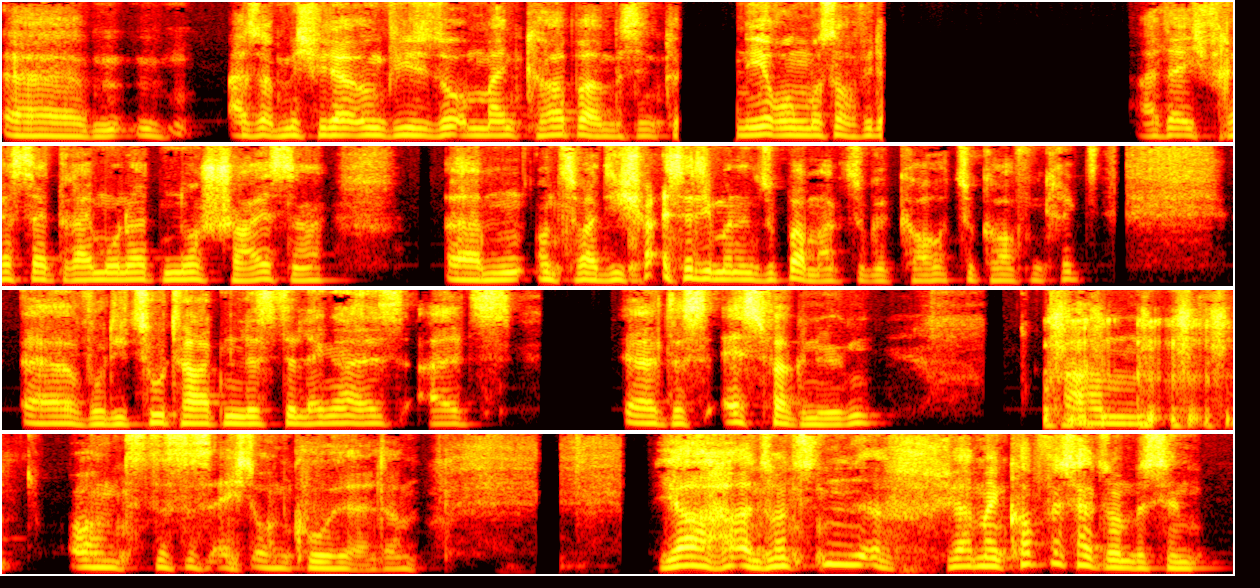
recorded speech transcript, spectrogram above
ähm, also mich wieder irgendwie so um meinen Körper, ein bisschen Ernährung muss auch wieder. Alter, ich fresse seit drei Monaten nur Scheiße. Ähm, und zwar die Scheiße, die man im Supermarkt zu, zu kaufen kriegt, äh, wo die Zutatenliste länger ist als äh, das Essvergnügen. ähm, und das ist echt uncool, Alter. Ja, ansonsten, äh, ja, mein Kopf ist halt so ein bisschen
